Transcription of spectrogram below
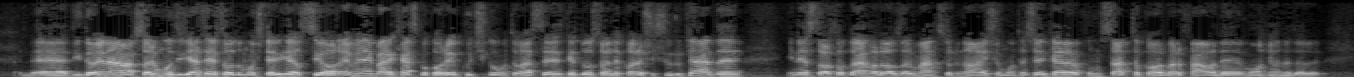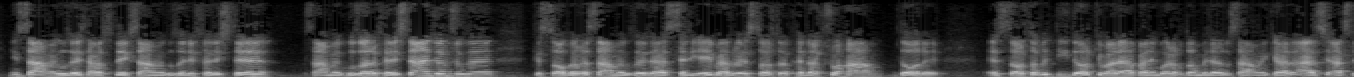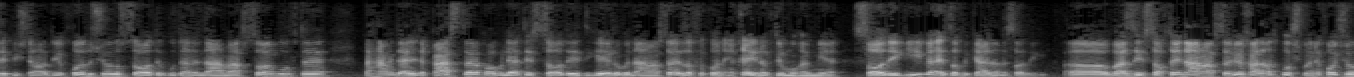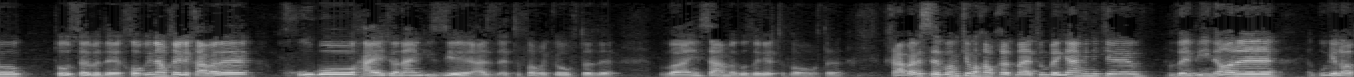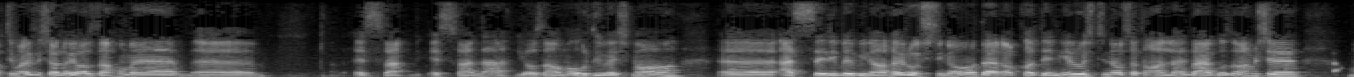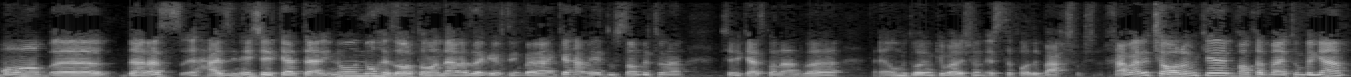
دیدار نرم افزار مدیریت ارتباط مشتری یا CRM برای کسب و کارهای کوچیک و متوسط که دو سال کارش شروع کرده. این استارتاپ در حال حاضر محصول نهاییش منتشر کرده و 500 تا کاربر فعال ماهیانه داره. این سرمایه گذاری توسط یک سرمایه گذاری فرشته سرمایه گذار فرشته انجام شده که سابقه سرمایه گذاری در سری A بر روی استارتاپ پلاک رو هم داره. استارتاپ دیدار که برای اولین بار اقدام به جذب سرمایه کرده ارزش اصلی پیشنهادی خودش رو ساده بودن نرم افزار گفته به همین دلیل قصد داره قابلیت ساده دیگه رو به نرم افزار اضافه کنه. این خیلی نکته مهمیه. سادگی و اضافه کردن سادگی. و زیر ساخته نرم افزاری و خدمات پشتیبانی خودش رو توسعه بده. خب اینم خیلی خبر خوب و هیجان انگیزیه از اتفاقی که افتاده و این سرمایه گذاری اتفاق افتاده. خبر سوم که می‌خوام خدمتتون بگم اینه که وبینار Google Optimize ان 11 اسفند اسفند نه 11 اردیبهشت ما از سری وبینارهای رشدینو در آکادمی رشدینو صورت آنلاین برگزار میشه. ما در از هزینه شرکت در اینو 9000 تومان در نظر گرفتیم برای اینکه همه دوستان بتونن شرکت کنند و امیدواریم که برایشون استفاده بخش باشه. خبر چهارمی که می‌خوام خدمتتون بگم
